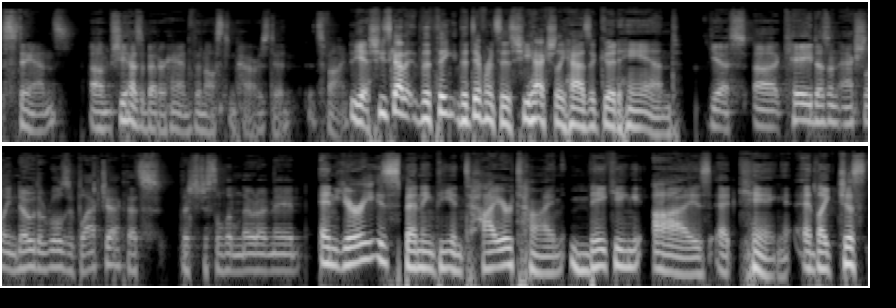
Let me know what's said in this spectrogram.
stands. Um, she has a better hand than Austin Powers did. It's fine. Yeah, she's got it. The thing the difference is she actually has a good hand. Yes. Uh, Kei doesn't actually know the rules of blackjack. That's that's just a little note I made. And Yuri is spending the entire time making eyes at King and like just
